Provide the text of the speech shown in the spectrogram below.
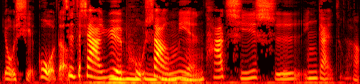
有写过的，是在下乐谱上面，它其实应该怎么好？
